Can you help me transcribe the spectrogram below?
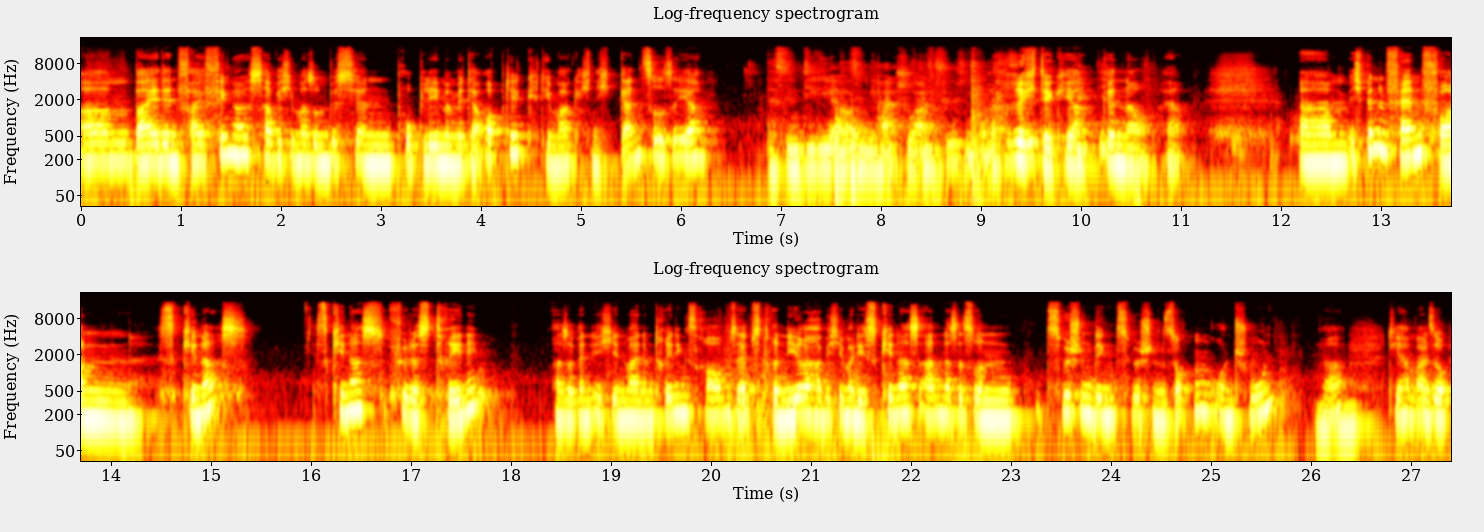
Ähm, bei den Five Fingers habe ich immer so ein bisschen Probleme mit der Optik. Die mag ich nicht ganz so sehr. Das sind die, die aussehen wie Handschuhe an Füßen, oder? Richtig, ja, genau, ja. Ähm, ich bin ein Fan von Skinners. Skinners für das Training. Also wenn ich in meinem Trainingsraum selbst trainiere, habe ich immer die Skinners an. Das ist so ein Zwischending zwischen Socken und Schuhen. Ja. Mhm. Die haben also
